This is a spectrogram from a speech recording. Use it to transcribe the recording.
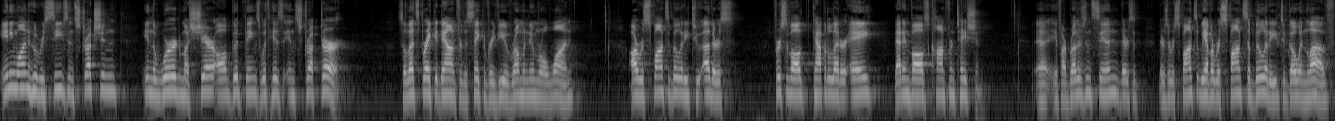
Anyone who receives instruction in the word must share all good things with his instructor. So let's break it down for the sake of review. Roman numeral 1 Our responsibility to others. First of all, capital letter A, that involves confrontation. Uh, if our brothers in sin, there's a there's a response we have a responsibility to go in love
